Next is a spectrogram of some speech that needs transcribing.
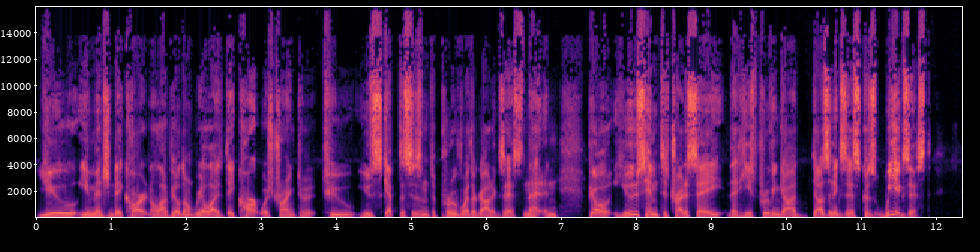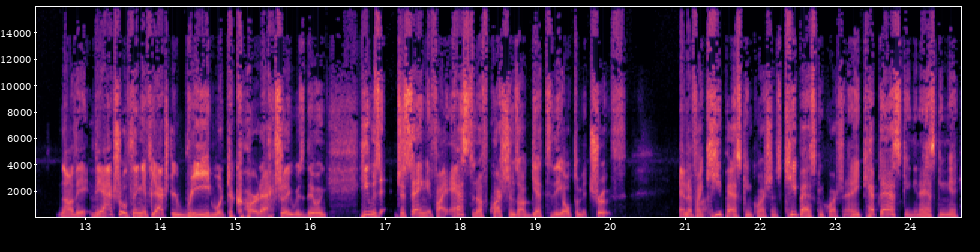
you you mentioned descartes and a lot of people don't realize descartes was trying to to use skepticism to prove whether god exists and that and people use him to try to say that he's proving god doesn't exist because we exist no, the, the actual thing, if you actually read what Descartes actually was doing, he was just saying, if I asked enough questions, I'll get to the ultimate truth. And if I keep asking questions, keep asking questions, and he kept asking and asking it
